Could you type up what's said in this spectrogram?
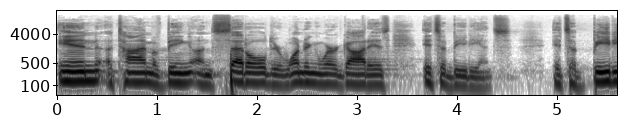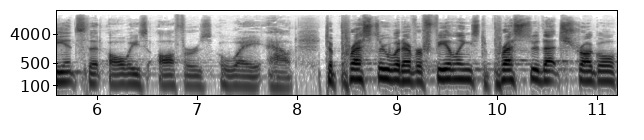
in a time of being unsettled, you're wondering where God is, it's obedience. It's obedience that always offers a way out. To press through whatever feelings, to press through that struggle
